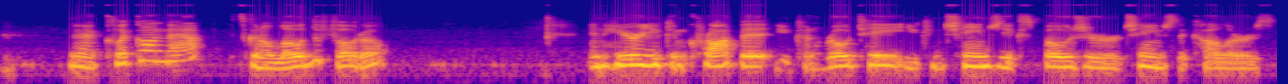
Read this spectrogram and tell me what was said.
I'm going to click on that. It's going to load the photo. And here you can crop it, you can rotate, you can change the exposure, change the colors.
